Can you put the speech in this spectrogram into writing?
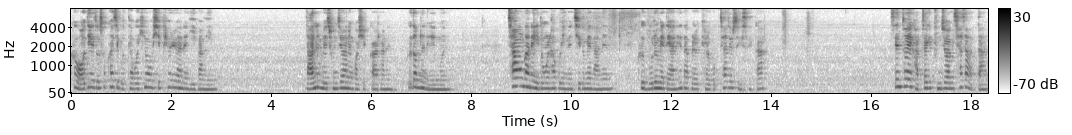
그 어디에도 속하지 못하고 힘없이 표류하는 이방인 나는 왜 존재하는 것일까라는 끝없는 의문. 차원 간의 이동을 하고 있는 지금의 나는 그 물음에 대한 해답을 결국 찾을 수 있을까? 센터에 갑자기 분주함이 찾아왔다.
